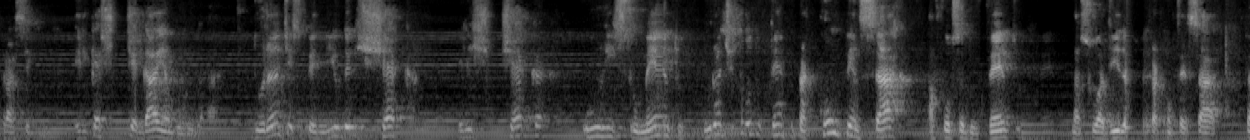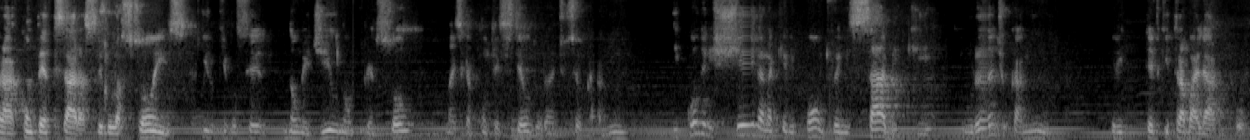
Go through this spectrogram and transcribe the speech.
para seguir. Ele quer chegar em algum lugar. Durante esse período, ele checa, ele checa o instrumento durante todo o tempo para compensar a força do vento na sua vida, para compensar, para compensar as tribulações, aquilo que você não mediu, não pensou mas que aconteceu durante o seu caminho. E quando ele chega naquele ponto, ele sabe que durante o caminho ele teve que trabalhar um pouco.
